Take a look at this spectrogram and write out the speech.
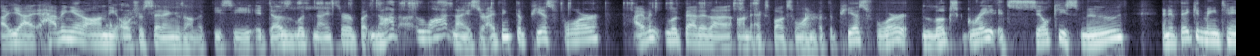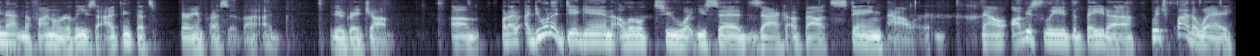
Uh, yeah, having it on the ultra settings on the PC, it does look nicer, but not a lot nicer. I think the PS4. I haven't looked at it uh, on Xbox One, but the PS4 looks great. It's silky smooth, and if they can maintain that in the final release, I think that's very impressive. I, I did a great job. Um, but I, I do want to dig in a little to what you said, Zach, about staying power. Now, obviously, the beta, which, by the way,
